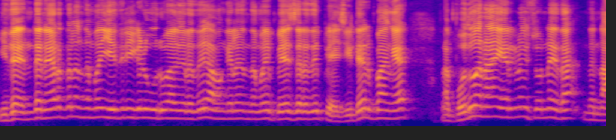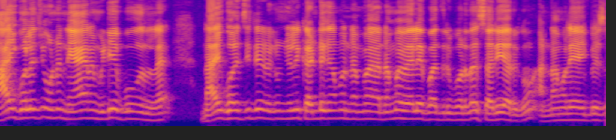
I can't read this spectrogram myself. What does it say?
இதை இந்த நேரத்தில் இந்த மாதிரி எதிரிகள் உருவாகிறது அவங்களும் இந்த மாதிரி பேசுறது பேசிக்கிட்டே இருப்பாங்க. ஆனால் பொதுவாக நான் ஏற்கனவே சொன்னது தான் இந்த நாய் குலைச்சி ஒன்றும் நேரம் விடிய போகுதில்ல நாய் குலைச்சிட்டே இருக்குன்னு சொல்லி கண்டுக்காம நம்ம நம்ம வேலையை பார்த்துட்டு போகிறதா சரியாக இருக்கும். அண்ணாமலை ஐபிஎஸ்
